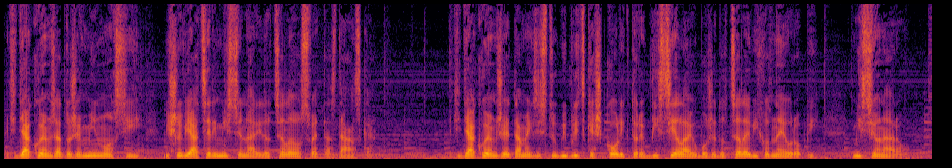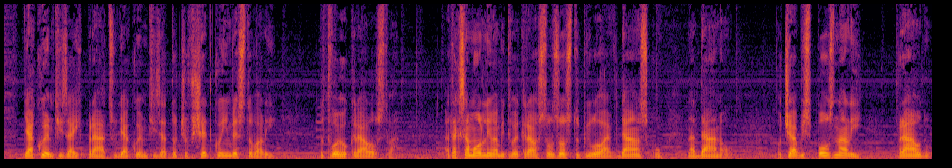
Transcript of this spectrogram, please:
Ja ti ďakujem za to, že v minulosti vyšli viacerí misionári do celého sveta z Dánska. Ti ďakujem, že tam existujú biblické školy, ktoré vysielajú, Bože, do celej východnej Európy misionárov. Ďakujem ti za ich prácu, ďakujem ti za to, čo všetko investovali do tvojho kráľovstva. A tak sa modlím, aby tvoje kráľovstvo zostúpilo aj v Dánsku na Dánov. Oče, aby spoznali pravdu,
